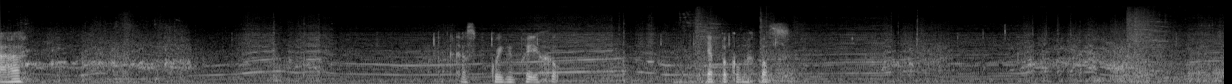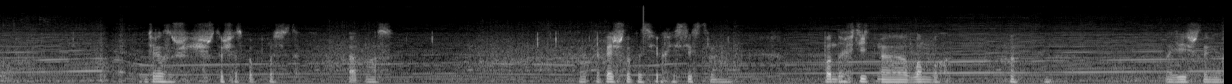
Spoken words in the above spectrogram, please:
Ага. Как раз спокойно проехал. Я покувыркался. Интересно, что сейчас попросит от нас. Опять что-то сверхъестественное. Подрифтить на ламбах. Надеюсь, что нет.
